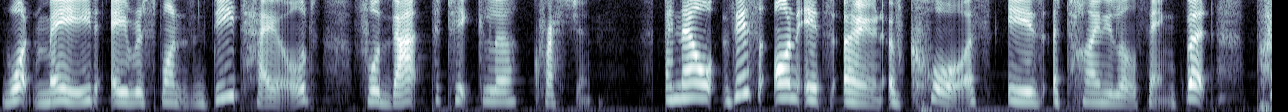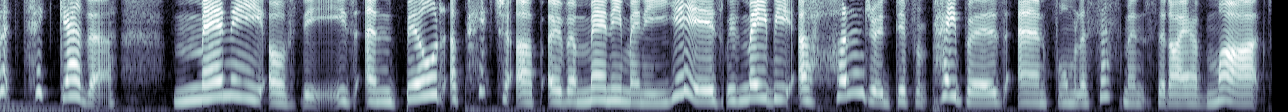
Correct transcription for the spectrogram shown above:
what made a response detailed for that particular question. And now, this on its own, of course, is a tiny little thing, but put together, many of these and build a picture up over many, many years with maybe a hundred different papers and formal assessments that I have marked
